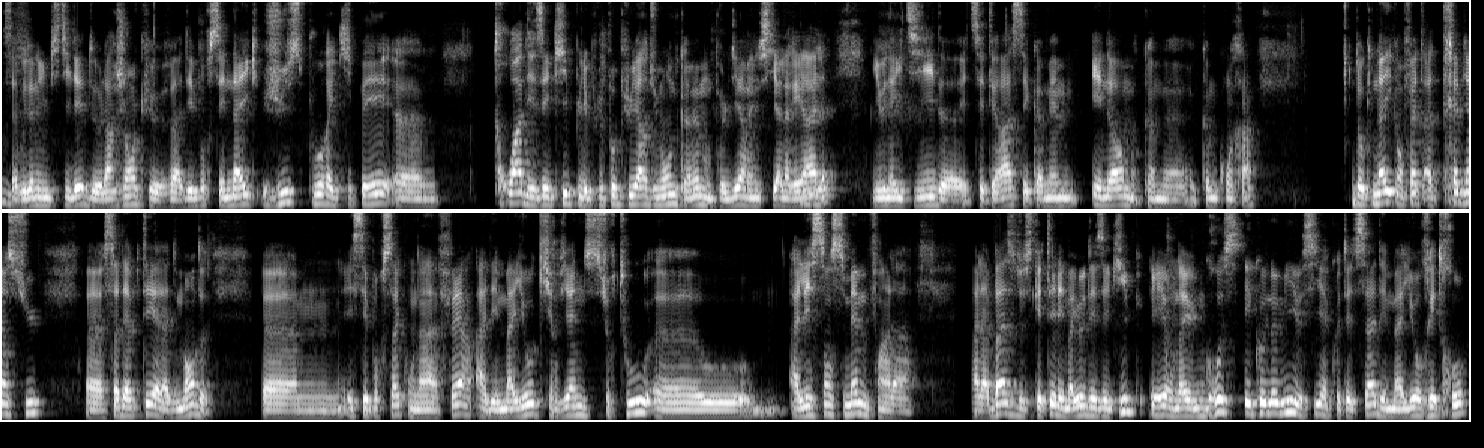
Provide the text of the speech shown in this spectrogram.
ça vous donne une petite idée de l'argent que va débourser Nike juste pour équiper euh, trois des équipes les plus populaires du monde, quand même, on peut le dire, même s'il y a le Real, United, euh, etc. C'est quand même énorme comme, euh, comme contrat. Donc Nike, en fait, a très bien su s'adapter à la demande. et c'est pour ça qu'on a affaire à des maillots qui reviennent surtout à l'essence même, enfin à la, à la base de ce qu'étaient les maillots des équipes et on a une grosse économie aussi à côté de ça des maillots rétro.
